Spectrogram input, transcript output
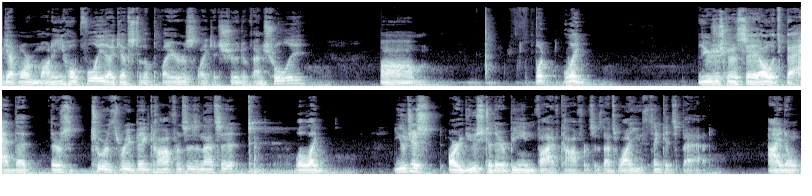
to get more money. Hopefully, that gets to the players like it should eventually. Um, but like, you're just to say, oh, it's bad that there's two or three big conferences and that's it. Well, like, you just are used to there being five conferences. That's why you think it's bad. I don't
